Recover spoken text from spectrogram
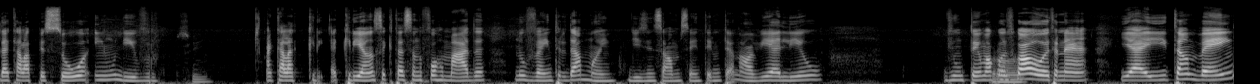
daquela pessoa em um livro. Sim. Aquela cri- criança que está sendo formada no ventre da mãe, diz em Salmo 139. E ali eu juntei uma coisa com a outra, né? E aí também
